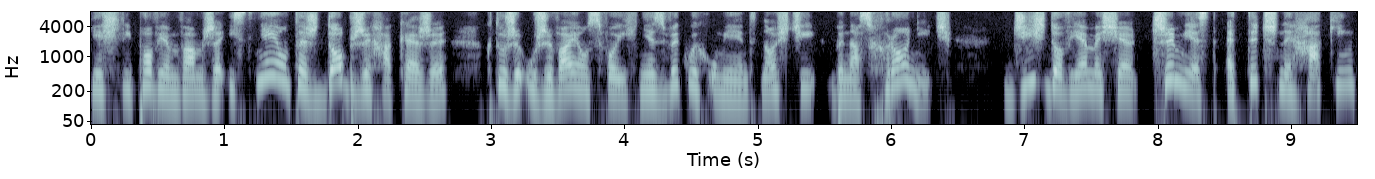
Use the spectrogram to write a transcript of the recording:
Jeśli powiem wam, że istnieją też dobrzy hakerzy, którzy używają swoich niezwykłych umiejętności, by nas chronić, dziś dowiemy się, czym jest etyczny hacking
